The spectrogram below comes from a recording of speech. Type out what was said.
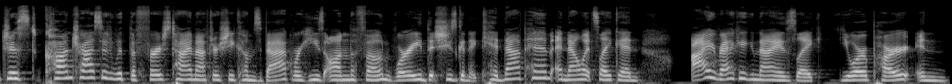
just contrasted with the first time after she comes back where he's on the phone worried that she's going to kidnap him and now it's like an I recognize like your part in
